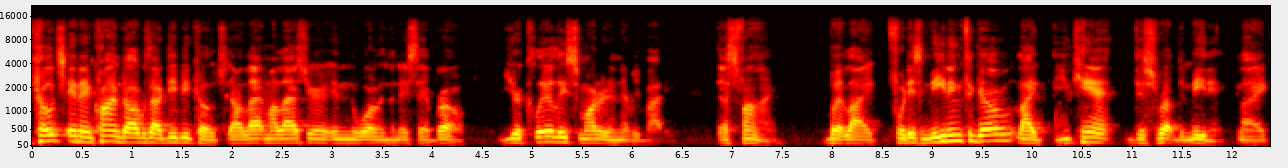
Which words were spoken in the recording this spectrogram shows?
coach and then crime dog was our db coach my last year in new orleans and they said bro you're clearly smarter than everybody that's fine but like for this meeting to go like you can't disrupt the meeting. Like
